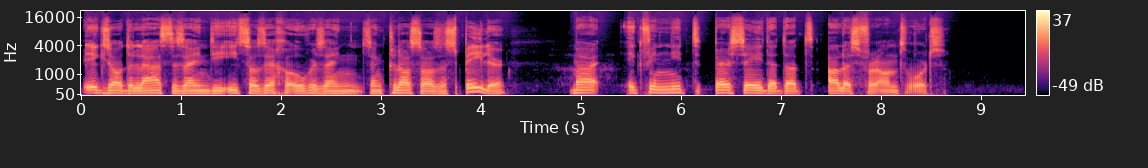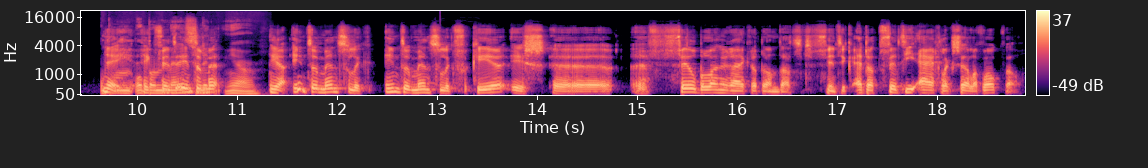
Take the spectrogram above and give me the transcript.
ik zal de laatste zijn die iets zal zeggen over zijn, zijn klasse als een speler. Maar ik vind niet per se dat dat alles verantwoordt. Nee, ik vind interme ja. ja. intermenselijk, intermenselijk verkeer is uh, uh, veel belangrijker dan dat, vind ik. En dat vindt hij eigenlijk zelf ook wel.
